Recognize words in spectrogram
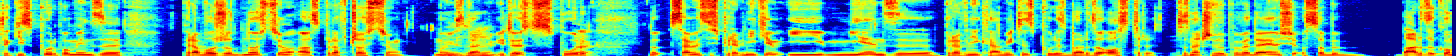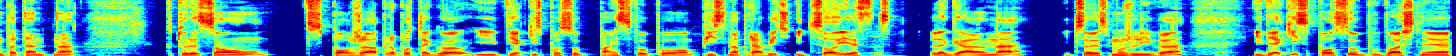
taki spór pomiędzy praworządnością a sprawczością, moim mm -hmm. zdaniem. I to jest spór, tak. no, sam jesteś prawnikiem i między prawnikami ten spór jest bardzo ostry. To znaczy wypowiadają się osoby bardzo kompetentne, które są w sporze a propos tego i w jaki sposób państwo po PiS naprawić i co jest legalne i co jest możliwe i w jaki sposób właśnie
